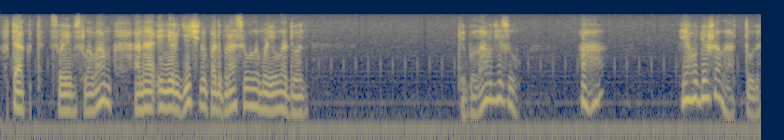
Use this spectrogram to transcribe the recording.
В такт своим словам она энергично подбрасывала мою ладонь. Ты была внизу? Ага. Я убежала оттуда.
